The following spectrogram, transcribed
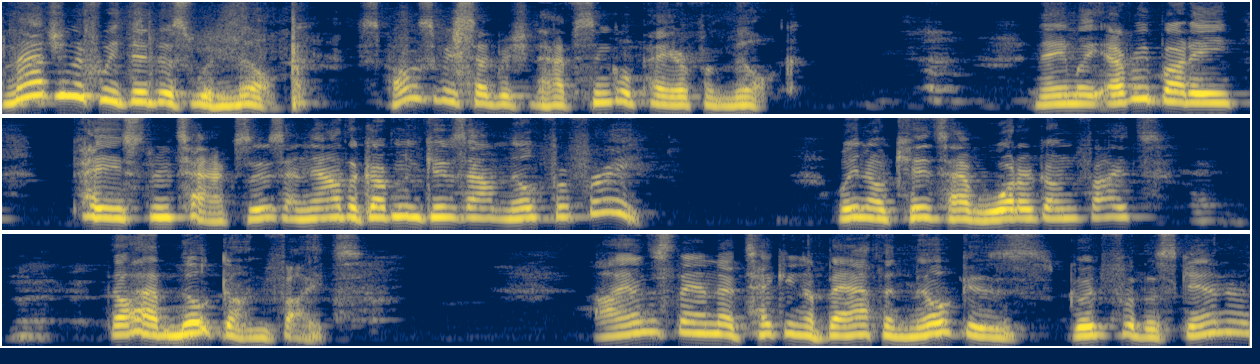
Imagine if we did this with milk. Suppose we said we should have single payer for milk. Namely, everybody pays through taxes, and now the government gives out milk for free. We know kids have water gun fights. They'll have milk gun fights. I understand that taking a bath in milk is good for the skin, or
